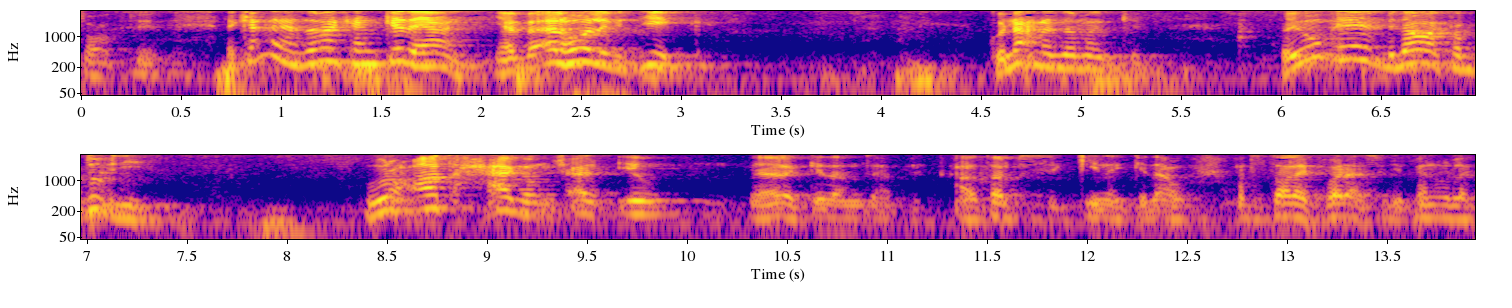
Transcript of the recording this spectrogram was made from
تقعد لكن إحنا زمان كان كده يعني. يعني بقال هو اللي بيديك. كنا إحنا زمان كده. فيقوم إيه بدوق طب دي. ويروح قاطع حاجة ومش عارف إيه لك كده على طرف السكينة كده أو حاطط لك ورقة سليفان يقول لك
